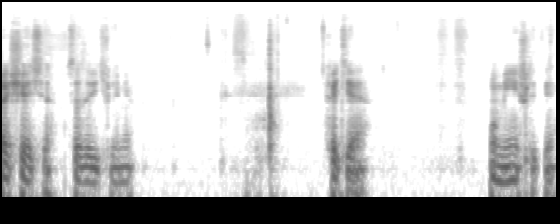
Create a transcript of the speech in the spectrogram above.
Прощайся со зрителями. Хотя, умеешь ли ты?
